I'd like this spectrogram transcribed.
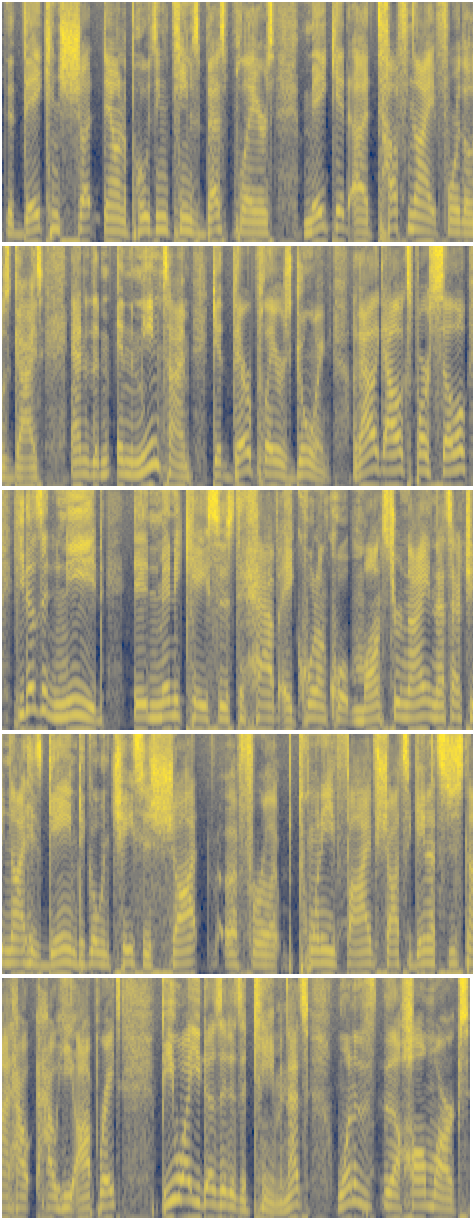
that they can shut down opposing teams' best players, make it a tough night for those guys, and in the, meantime, get their players going. A guy like Alex Barcelo, he doesn't need in many cases to have a quote unquote monster night, and that's actually not his game to go and chase his shot uh, for like 25 shots a game. That's just not how, how he operates. BYU does it as a team, and that's one of the hallmarks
